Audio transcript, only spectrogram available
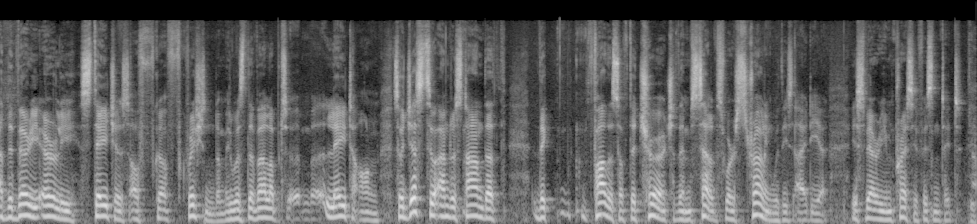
at the very early stages of, of Christendom. It was developed um, later on. So, just to understand that the fathers of the church themselves were struggling with this idea is very impressive, isn't it? No.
